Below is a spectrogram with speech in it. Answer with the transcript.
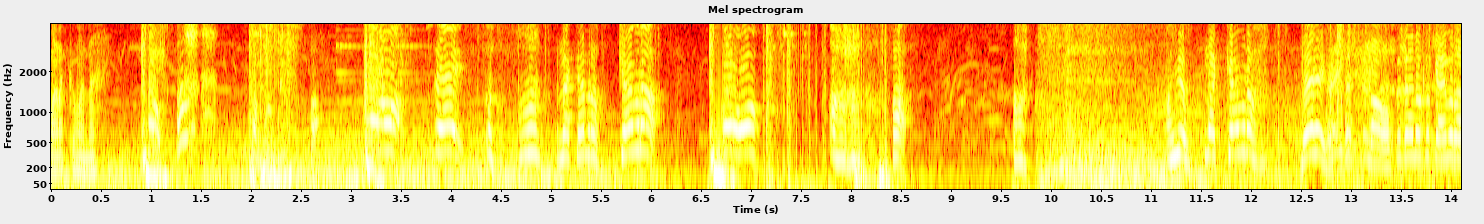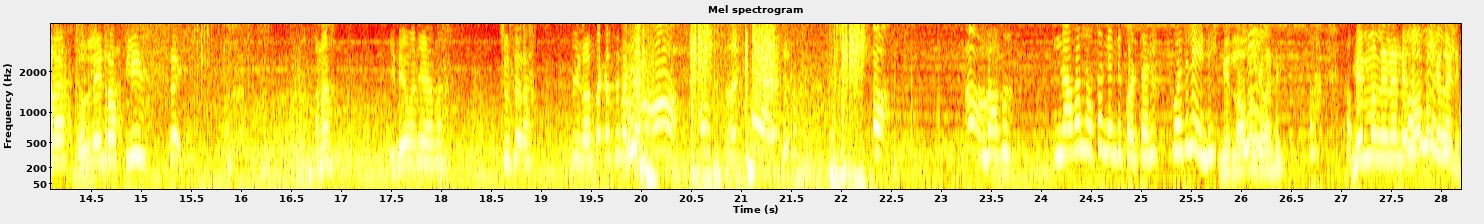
వణక్కం అన్న. నా కెమెరా కెమెరా! అయ్యో నా కెమెరా! రేయ్, నా ఒక్కగానొక్క కెమెరా రా వదిలేండి రా ప్లీజ్. అన్నా ఇదేమని అన్న? చూసారా? వీళ్ళంతా కలిసి బాబు నా వల్ల అతను ఎందుకు కొడతారు? వదిలేయండి. మీరు లోపలికి. వెళ్ళండి. మిమ్మల్ని నండి లోపలికి వెళ్ళండి.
